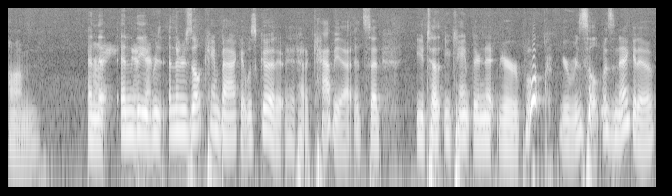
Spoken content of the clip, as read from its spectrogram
Um and Right. the and the And- re- and the result came back. It was good. It, it had a caveat. It said you te- you came there ne- your whoop, your result was negative,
